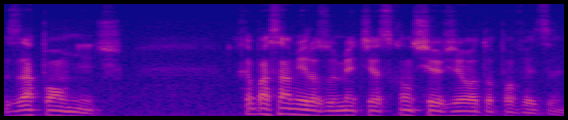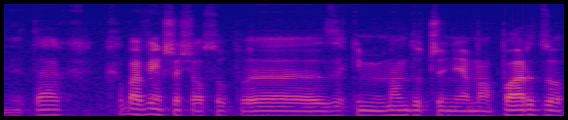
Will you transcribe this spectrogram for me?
zapomnieć. Chyba sami rozumiecie, skąd się wzięło to powiedzenie, tak? Chyba większość osób, e, z jakimi mam do czynienia, ma bardzo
